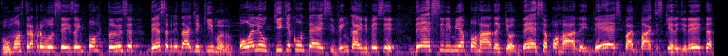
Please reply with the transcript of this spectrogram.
Vou mostrar pra vocês a importância dessa habilidade aqui, mano. Olha o que que acontece. Vem cá, NPC. Desce-lhe minha porrada aqui, ó. Desce a porrada aí. Desce, vai, bate esquerda, direita.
